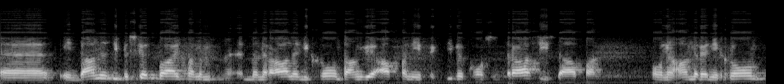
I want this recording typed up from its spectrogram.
uh en dan is die beskikbaarheid van minerale in die grond hang weer af van die effektiewe konsentrasies daarvan. Onder andere in die grond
